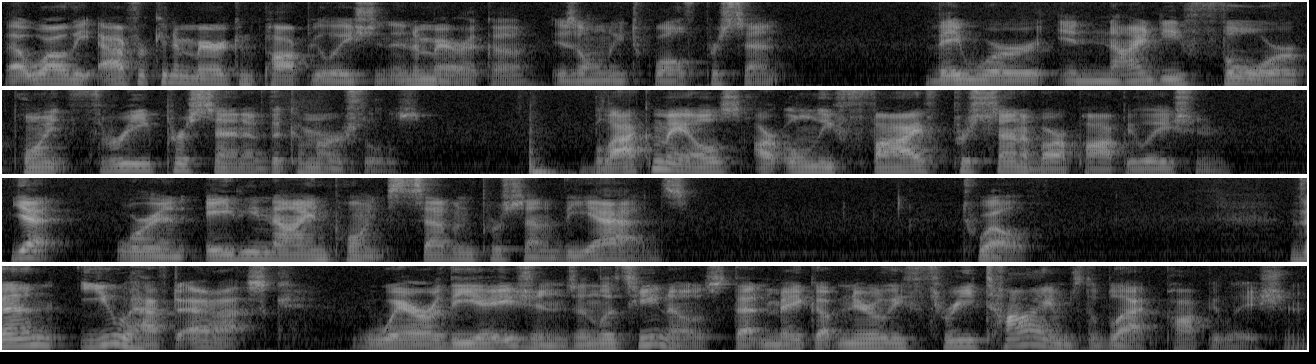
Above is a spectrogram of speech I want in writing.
that while the African American population in America is only 12%, they were in 94.3% of the commercials black males are only 5% of our population, yet we're in 89.7% of the ads. 12. Then you have to ask where are the Asians and Latinos that make up nearly three times the black population?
